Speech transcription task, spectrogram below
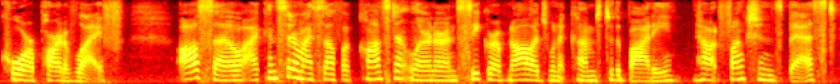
core part of life. Also, I consider myself a constant learner and seeker of knowledge when it comes to the body, how it functions best,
